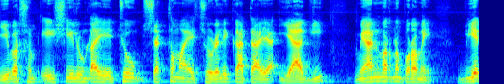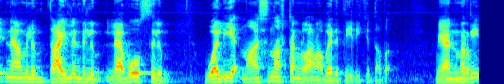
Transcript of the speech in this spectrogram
ഈ വർഷം ഏഷ്യയിലുണ്ടായ ഏറ്റവും ശക്തമായ ചുഴലിക്കാറ്റായ യാഗി മ്യാൻമറിന് പുറമെ വിയറ്റ്നാമിലും തായ്ലൻഡിലും ലവോസിലും വലിയ നാശനഷ്ടങ്ങളാണ് വരുത്തിയിരിക്കുന്നത്. മ്യാൻമറിൽ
